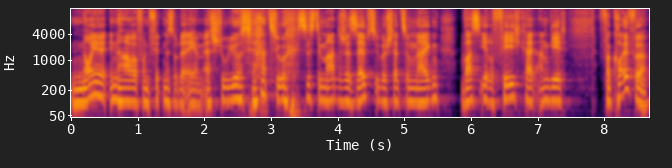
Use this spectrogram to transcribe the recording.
neue Inhaber von Fitness- oder AMS-Studios ja, zu systematischer Selbstüberschätzung neigen, was ihre Fähigkeit angeht, Verkäufe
